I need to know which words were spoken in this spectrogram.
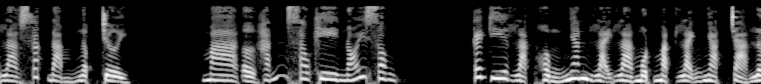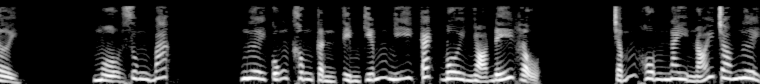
là sắc đảm ngập trời, mà ở hắn sau khi nói xong, cái kia lạc hồng nhăn lại là một mặt lạnh nhạt trả lời. Mộ dung bác, ngươi cũng không cần tìm kiếm nghĩ cách bôi nhỏ đế hậu. Chấm hôm nay nói cho ngươi.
